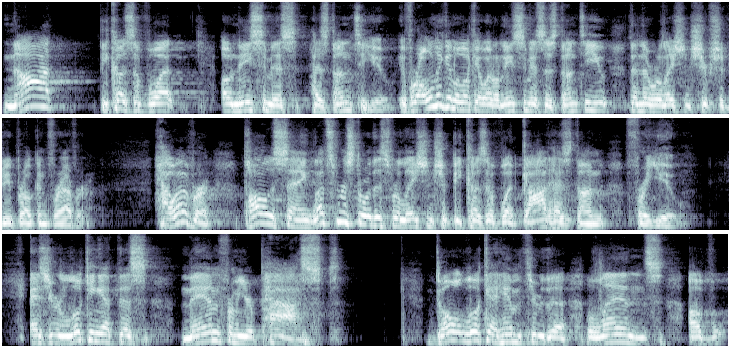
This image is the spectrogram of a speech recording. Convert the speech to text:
not because of what Onesimus has done to you. If we're only going to look at what Onesimus has done to you, then the relationship should be broken forever. However, Paul is saying, let's restore this relationship because of what God has done for you. As you're looking at this man from your past, don't look at him through the lens of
